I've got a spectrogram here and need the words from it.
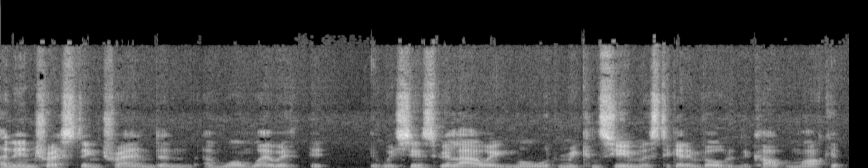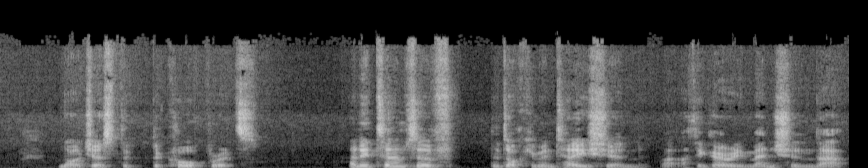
an interesting trend and, and one where it, which seems to be allowing more ordinary consumers to get involved in the carbon market not just the, the corporates. And in terms of the documentation, I think I already mentioned that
